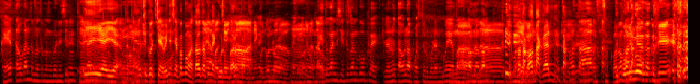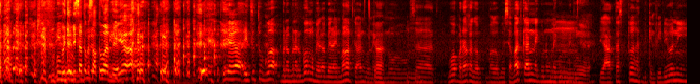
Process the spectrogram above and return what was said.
Kayak tahu kan teman-teman gue di sini. Iya iya, enggak tahu sih gue ceweknya siapa gue nggak tahu tapi Nah, naik gunung bareng ah, pernah. Naik gunung bareng. Ceweknya nggak Nah tahu. itu kan di situ kan gue pe, ya lu tau lah postur badan gue ya bang Nah, abang abang. Iya, Bang. Kotak-kotak kan? Kotak-kotak. Di Emang punggung. agak gede. Gue jadi satu kesatuan ya. Iya. Iya itu tuh gue bener-bener gue ngebela-belain banget kan gue naik Ah. gunung. Set. Gua padahal kagak kagak bisa banget kan naik gunung naik gunung gitu Iya. di atas tuh bikin video nih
